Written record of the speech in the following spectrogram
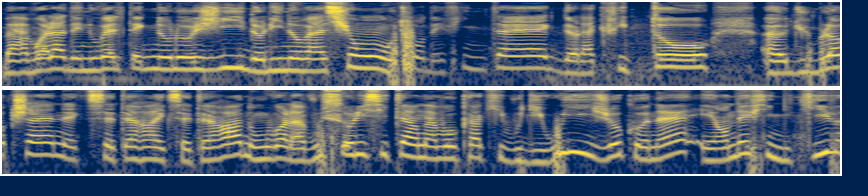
ben voilà, des nouvelles technologies, de l'innovation, autour des fintech, de la crypto, euh, du blockchain, etc., etc. Donc voilà, vous sollicitez un avocat qui vous dit oui, je connais, et en définitive,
